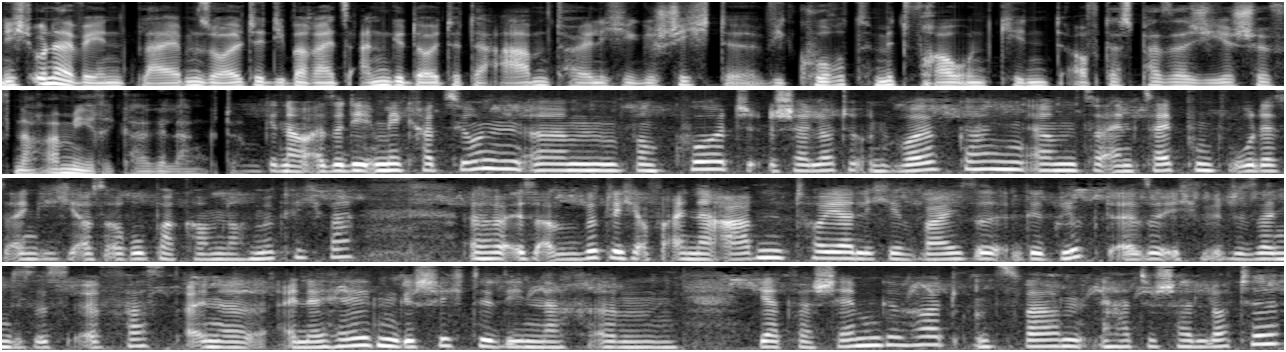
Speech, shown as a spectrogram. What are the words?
Nicht unerwähnt bleiben sollte die bereits angedeutete abenteuerliche Geschichte, wie Kurt mit Frau und Kind auf das Passagierschiff nach Amerika gelangte. Genau, also die Immigration ähm, von Kurt, Charlotte und Wolfgang ähm, zu einem Zeitpunkt, wo das eigentlich aus Europa kaum noch möglich war, äh, ist wirklich auf eine abenteuerliche Weise geglückt. Also ich würde sagen, das ist äh, fast eine, eine Heldengeschichte, die nach ähm, Yad Vashem gehört. Und zwar hatte Charlotte,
